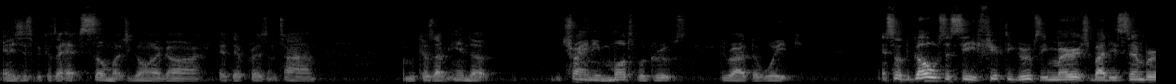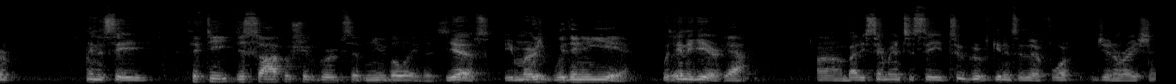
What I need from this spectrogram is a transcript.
and it's just because I had so much going on at that present time, because I end up training multiple groups throughout the week, and so the goal was to see 50 groups emerge by December, and to see 50 discipleship groups of new believers. yes emerge within a year. Within a year Yeah. um, by December, and to see two groups get into their fourth generation.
